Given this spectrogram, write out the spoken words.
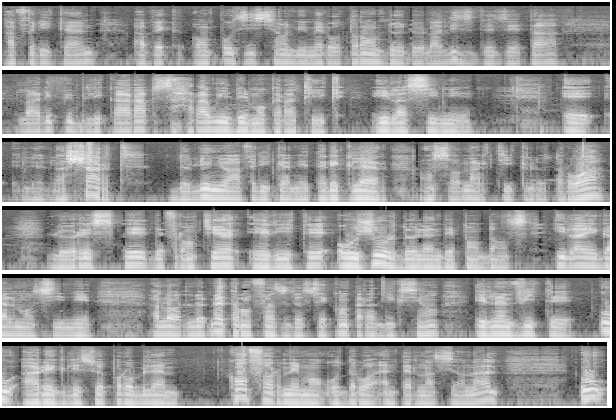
africaine avec en position numéro 32 de la liste des États la République arabe sahraoui démocratique. Il a signé. Et la charte de l'Union africaine est très clair en son article 3, le respect des frontières héritées au jour de l'indépendance. Il a également signé. Alors le mettre en face de ces contradictions et l'inviter ou à régler ce problème conformément au droit international ou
